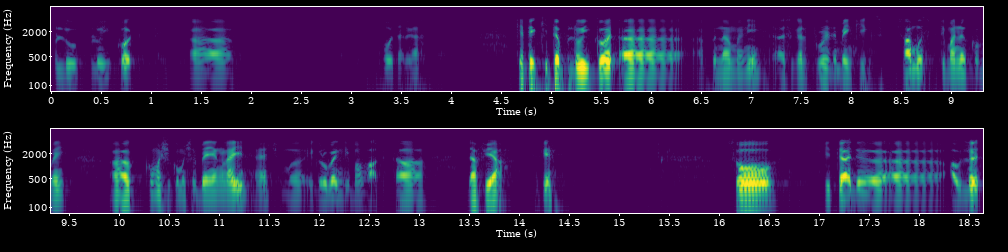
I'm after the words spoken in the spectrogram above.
perlu perlu ikut uh, oh tak dengar. Kita kita perlu ikut uh, apa nama ni uh, segala prudent banking sama seperti mana komen- uh, commercial commercial bank yang lain eh cuma Agrobank di bawah Akta Dafia. Okey. So kita ada uh, outlet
